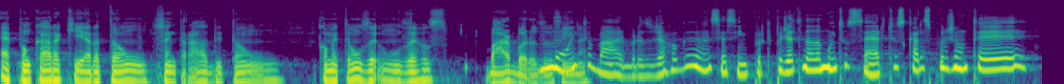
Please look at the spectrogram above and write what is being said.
É, para um cara que era tão centrado e tão. cometeu uns, uns erros bárbaros, assim, muito né? bárbaros, de arrogância, assim, porque podia ter dado muito certo e os caras podiam ter.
